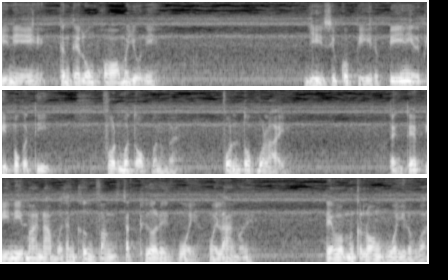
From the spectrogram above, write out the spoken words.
ปีนี้ตั้งแต่หลวงพ่อมาอยู่นี่ยี่สิบกว่าปีแล้วปีนี้ผิดปกติ ฝนบ่ตกวันไปฝนตกบ่ไหลตั้งแต่ปีนี้มาหน้ำว่าท่านเคิงฟังสักเถือเลยห่วยห่วยล่างเขาเลยแต่ว่ามันก็ลองห่วยอยู่หรอกวะ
